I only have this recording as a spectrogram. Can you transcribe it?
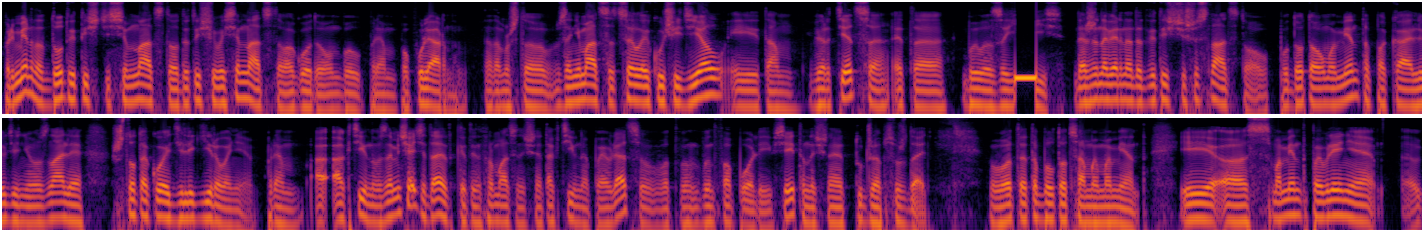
примерно до 2017-2018 года он был прям популярным. Потому что заниматься целой кучей дел и там вертеться, это было заебись. Даже, наверное, до 2016 до того момента, пока люди не узнали, что такое делегирование. Прям а, активно. Вы замечаете, да, какая-то информация начинает активно появляться вот в, в инфополе, и все это начинают тут же обсуждать. Вот это был тот самый момент. И э, с момента появления э,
